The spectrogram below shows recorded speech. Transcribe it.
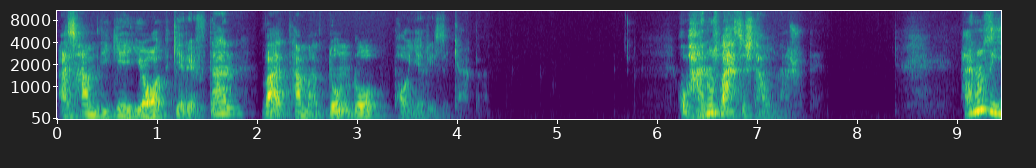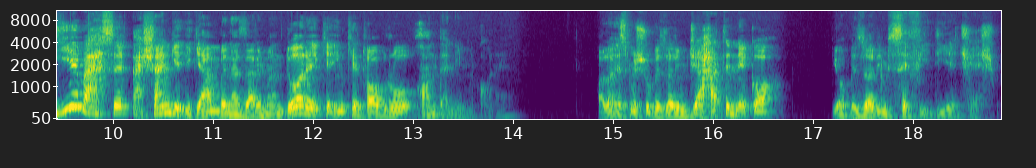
از همدیگه یاد گرفتن و تمدن رو پای ریزی کردن. خب هنوز بحثش تموم نشده. هنوز یه بحث قشنگ دیگه هم به نظر من داره که این کتاب رو خواندنی می‌کنه. حالا اسمش رو بذاریم جهت نگاه یا بذاریم سفیدی چشم.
